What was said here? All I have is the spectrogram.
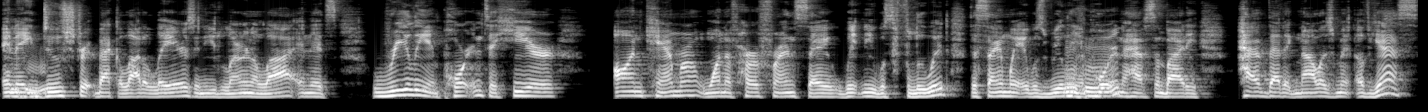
and they do strip back a lot of layers and you learn a lot. And it's really important to hear on camera, one of her friends say Whitney was fluid, the same way it was really Mhm. important to have somebody have that acknowledgement of, yes,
